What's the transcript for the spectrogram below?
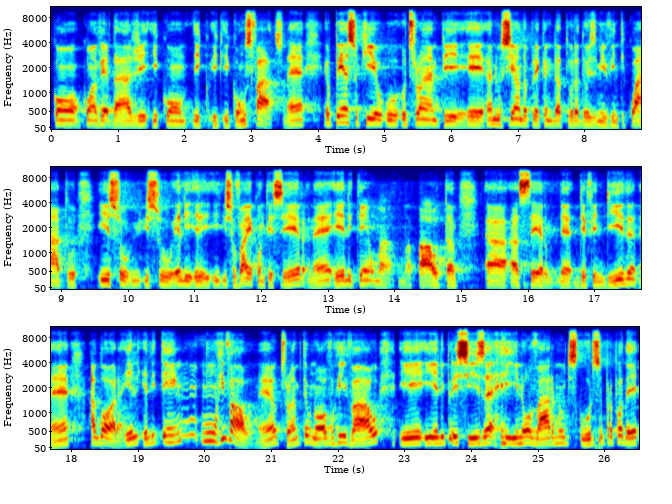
com, com a verdade e com, e, e, com os fatos. Né? Eu penso que o, o Trump, eh, anunciando a pré-candidatura 2024, isso, isso, ele, ele, isso vai acontecer, né? ele tem uma, uma pauta a, a ser né, defendida. Né? Agora, ele, ele tem um rival, né? o Trump tem um novo rival e, e ele precisa inovar no discurso para poder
